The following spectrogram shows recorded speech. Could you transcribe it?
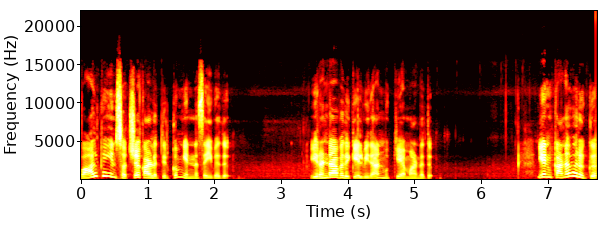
வாழ்க்கையின் சொச்ச காலத்திற்கும் என்ன செய்வது? இரண்டாவது கேள்விதான் முக்கியமானது. என் கணவருக்கு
